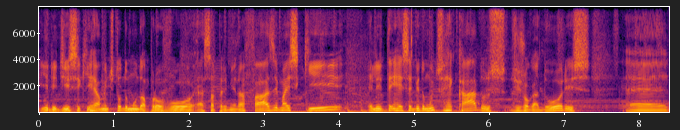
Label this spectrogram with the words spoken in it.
E ele disse que realmente todo mundo aprovou essa primeira fase, mas que ele tem recebido muitos recados de jogadores é,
